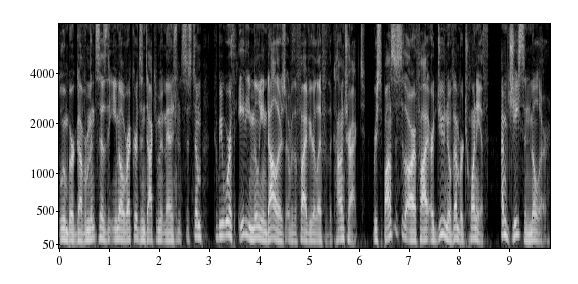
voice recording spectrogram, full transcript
Bloomberg government says the email records and document management system could be worth $80 million over the five year life of the contract. Responses to the RFI are due November 20th. I'm Jason Miller.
